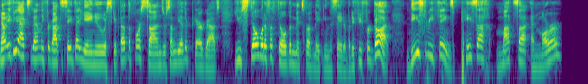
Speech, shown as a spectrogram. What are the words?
Now, if you accidentally forgot to say Dayenu or skipped out the four sons or some of the other paragraphs, you still would have fulfilled the mitzvah of making the Seder. But if you forgot these three things, Pesach, Matzah, and Maror,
